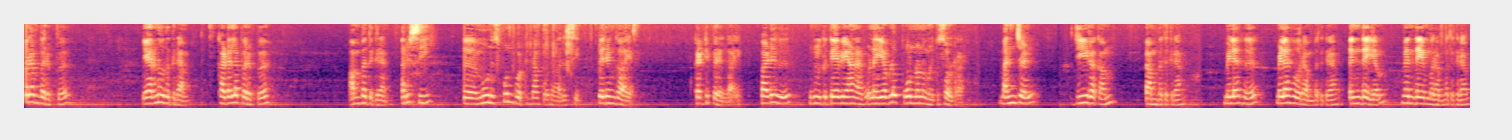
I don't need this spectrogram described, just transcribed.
குரம்பருப்பு இரநூறு கிராம். கடலைப்பருப்பு ஐம்பது கிராம். அரிசி மூணு ஸ்பூன் போட்டுட்டா போதும் அரிசி. பெருங்காயம். கட்டி பெருங்காயம். கடுகு உங்களுக்கு தேவையான அளவு. நான் எவ்வளோ போடணும்னு உங்களுக்கு சொல்கிறேன் மஞ்சள் ஜீரகம் ஐம்பது கிராம். மிளகு மிளகு ஒரு ஐம்பது கிராம். வெந்தயம் வெந்தயம் ஒரு ஐம்பது கிராம்.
